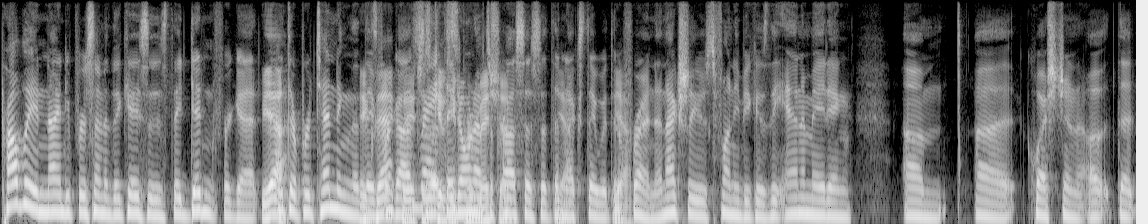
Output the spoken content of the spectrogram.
Probably in ninety percent of the cases, they didn't forget. Yeah. but they're pretending that Exactly. they forgot so that they don't have to process it the Yeah. next day with their Yeah. friend. And actually, it was funny because the animating um, uh, question uh, that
